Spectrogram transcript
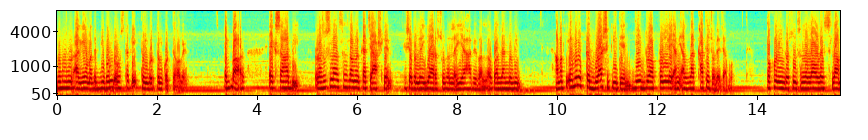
ঘুমানোর আগে আমাদের জীবন ব্যবস্থাকে পরিবর্তন করতে হবে। একবার এক সাহাবি রসুল্লাহামের কাছে আসলেন। এসে বললেন, ইয়া রসুল্লাহ ইয়া হাবিব আল্লাহ আল্লাহ নবী, আমাকে এমন একটা দোয়া শিখিয়ে দেন যে দোয়া পড়লে আমি আল্লাহর কাছে চলে যাব। তখন রসুল সাল্লাহ ইসলাম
